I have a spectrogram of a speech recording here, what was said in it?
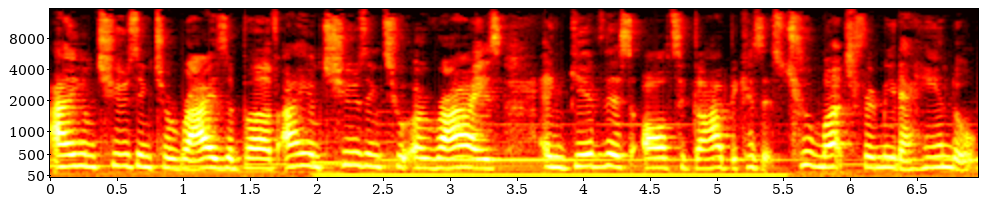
I am choosing to rise above. I am choosing to arise and give this all to God because it's too much for me to handle.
